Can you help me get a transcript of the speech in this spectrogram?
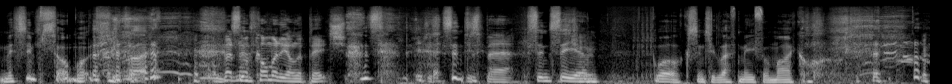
miss him so much. We've no comedy on the pitch. since, Despair. since he, um, well, since he left me for Michael.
